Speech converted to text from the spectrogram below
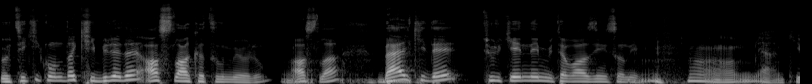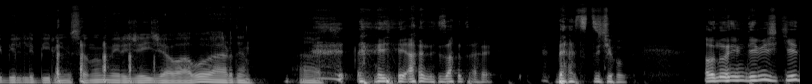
Öteki konuda kibire de asla katılmıyorum. Asla. Belki de Türkiye'nin en mütevazı insanıyım. Ha, Yani kibirli bir insanın vereceği cevabı verdin. Evet. yani zaten that's the joke. Anonim demiş ki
